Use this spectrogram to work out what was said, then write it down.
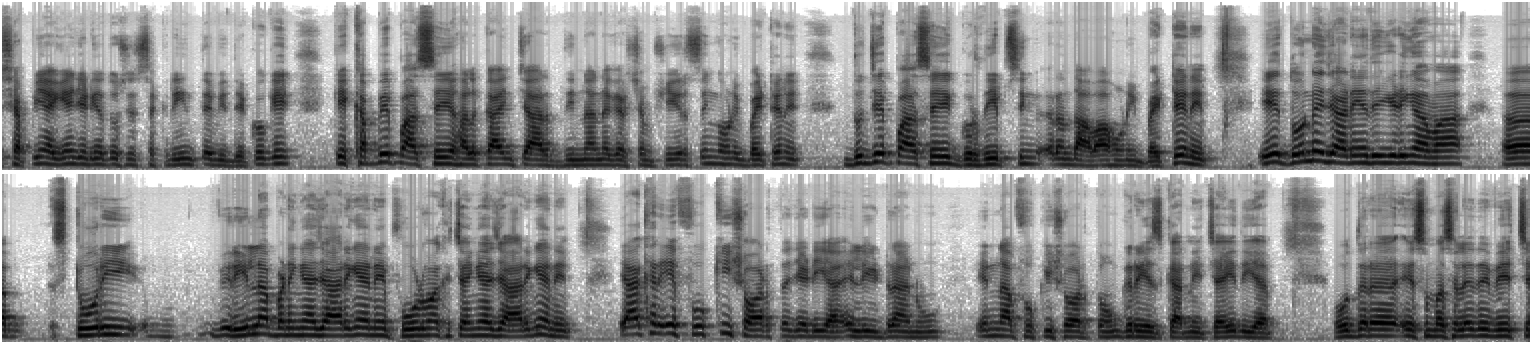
ਛਪੀਆਂ ਹੈਗੀਆਂ ਜਿਹੜੀਆਂ ਤੁਸੀਂ ਸਕਰੀਨ ਤੇ ਵੀ ਦੇਖੋਗੇ ਕਿ ਖੱਬੇ ਪਾਸੇ ਹਲਕਾ ਇੰਚਾਰਜ ਦੀਨਾਨਗਰ ਸ਼ਮਸ਼ੀਰ ਸਿੰਘ ਹੋਣੀ ਬੈਠੇ ਨੇ, ਦੂਜੇ ਪਾਸੇ ਗੁਰਦੀਪ ਸਿੰਘ ਰੰਧਾਵਾ ਹੋਣੀ ਬੈਠੇ ਨੇ। ਇਹ ਦੋਨੇ ਜਾੜੀਆਂ ਦੀ ਜਿਹੜੀਆਂ ਵਾ ਸਟੋਰੀ ਰੀਲਾਂ ਬਣੀਆਂ ਜਾ ਰਹੀਆਂ ਨੇ, ਫੋਟੋਆਂ ਖਿਚਾਈਆਂ ਜਾ ਰਹੀਆਂ ਨੇ। ਇਹ ਆਖਰ ਇਹ ਫੋਕੀ ਸ਼ੌਰਤ ਜਿਹੜੀ ਆ, ਇਹ ਲੀਡਰਾਂ ਨੂੰ ਇਹਨਾਂ ਫੋਕੀ ਸ਼ੋਰ ਤੋਂ ਗਰੇਜ਼ ਕਰਨੀ ਚਾਹੀਦੀ ਆ ਉਧਰ ਇਸ ਮਸਲੇ ਦੇ ਵਿੱਚ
